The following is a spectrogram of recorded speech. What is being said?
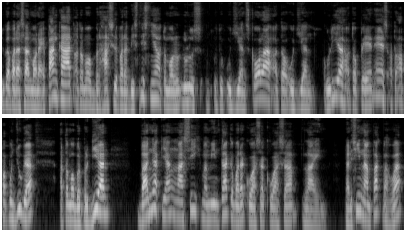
juga pada saat mau naik pangkat atau mau berhasil pada bisnisnya atau mau lulus untuk ujian sekolah atau ujian kuliah atau PNS atau apa pun juga atau mau berpergian banyak yang masih meminta kepada kuasa-kuasa lain. Nah, di sini nampak bahwa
